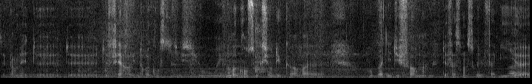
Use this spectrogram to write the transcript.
Ça permet de faire une reconstitution et une reconstruction du corps euh, en bonne et due forme, de façon à ce que la famille euh,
